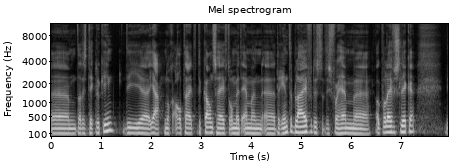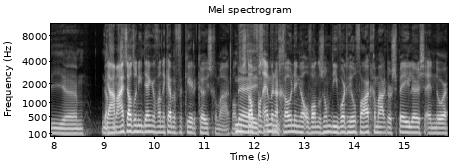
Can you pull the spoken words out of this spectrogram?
Um, dat is Dick Lukien. Die uh, ja, nog altijd de kans heeft om met Emmen uh, erin te blijven. Dus dat is voor hem ook wel even slikken. Die... ehm, nou, ja, maar hij zal toch niet denken van ik heb een verkeerde keuze gemaakt. Want nee, de stap van Emmen naar Groningen of andersom, die wordt heel vaak gemaakt door spelers en door,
